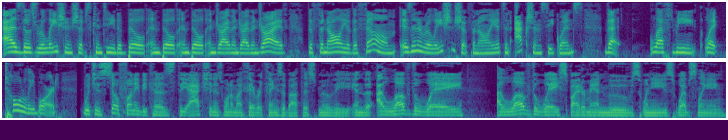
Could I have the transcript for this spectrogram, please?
as those relationships continue to build and build and build and drive and drive and drive, the finale of the film isn't a relationship finale. It's an action sequence that left me like totally bored. which is so funny because the action is one of my favorite things about this movie, and the I love the way I love the way Spider-Man moves when he's web slinging.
